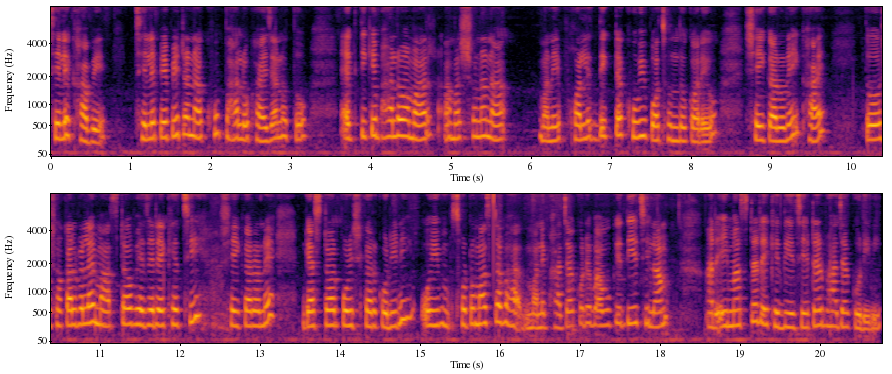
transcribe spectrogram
ছেলে খাবে। ছেলে পেঁপেটা না খুব ভালো খায় জানো তো। একদিকে ভালো আমার আমার শোনা না মানে ফলের দিকটা খুবই পছন্দ করেও, সেই কারণেই খায়। তো সকালবেলায় মাছটাও ভেজে রেখেছি, সেই কারণে গ্যাসটা আর পরিষ্কার করিনি ওই ছোটো মাছটা মানে ভাজা করে বাবুকে দিয়েছিলাম, আর এই মাছটা রেখে দিয়েছি, এটা আর ভাজা করিনি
